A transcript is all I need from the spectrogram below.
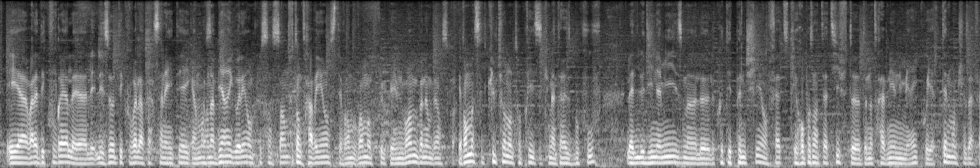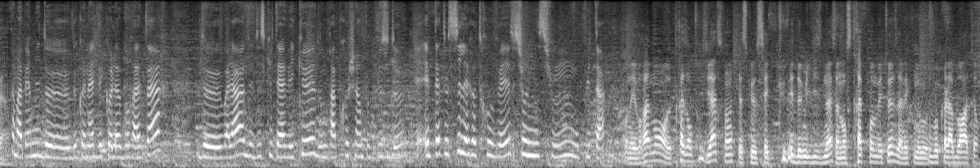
et euh, voilà, découvrir les, autres, découvrir leur personnalité également. On a bien rigolé en plus ensemble, tout en travaillant, c'était vraiment, vraiment cool, il y a une vraiment bonne ambiance. Quoi. Il y a vraiment cette culture d'entreprise qui m'intéresse beaucoup, le, dynamisme, le, côté punchy en fait, qui est représentatif de, notre avenir numérique où il y a tellement de choses à faire. Ça m'a permis de, de connaître des collaborateurs, de, voilà, de discuter avec eux, de me rapprocher un peu plus d'eux et peut-être aussi les retrouver sur une mission ou plus tard. On est vraiment euh, très enthousiaste hein, parce que cette QV 2019 s'annonce très prometteuse avec nos nouveaux collaborateurs.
